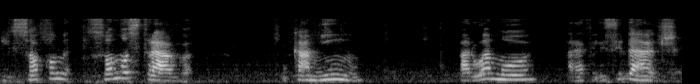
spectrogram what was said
ele só, só mostrava o caminho para o amor, para a felicidade.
